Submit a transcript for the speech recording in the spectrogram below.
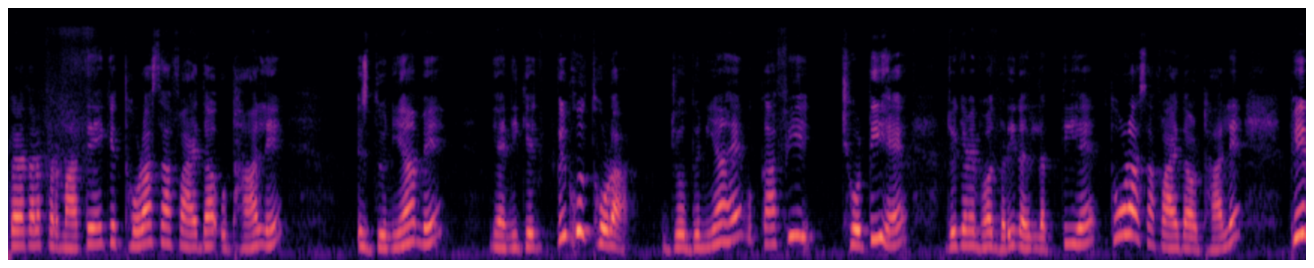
تو اللہ تعالیٰ فرماتے ہیں کہ تھوڑا سا فائدہ اٹھا لیں اس دنیا میں یعنی کہ بالکل تھوڑا جو دنیا ہے وہ کافی چھوٹی ہے۔ جو کہ ہمیں بہت بڑی لگتی ہے، تھوڑا سا فائدہ اٹھا لیں، پھر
